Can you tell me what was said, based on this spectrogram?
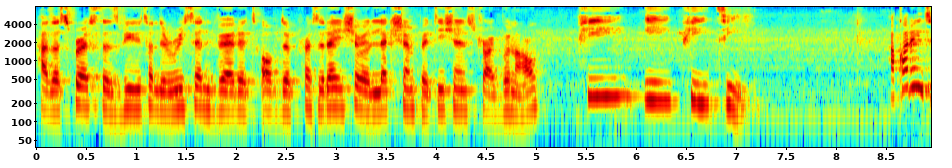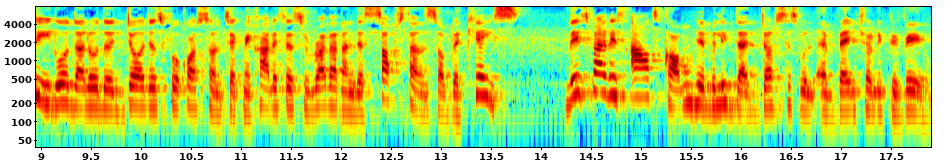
has expressed his views on the recent verdict of the Presidential Election Petitions Tribunal, PEPT. According to Ighodalo, the judges focused on technicalities rather than the substance of the case. Despite this outcome, he believes that justice will eventually prevail.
